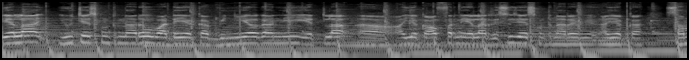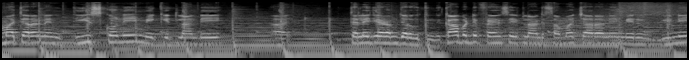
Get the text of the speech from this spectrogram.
ఎలా యూజ్ చేసుకుంటున్నారు వాటి యొక్క వినియోగాన్ని ఎట్లా ఆ, యొక్క ఆఫర్ని ఎలా రిసీవ్ చేసుకుంటున్నారు ఆ యొక్క సమాచారాన్ని నేను తీసుకొని మీకు ఇట్లాంటి తెలియజేయడం జరుగుతుంది. కాబట్టి ఫ్రెండ్స్ ఇట్లాంటి సమాచారాన్ని మీరు విని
